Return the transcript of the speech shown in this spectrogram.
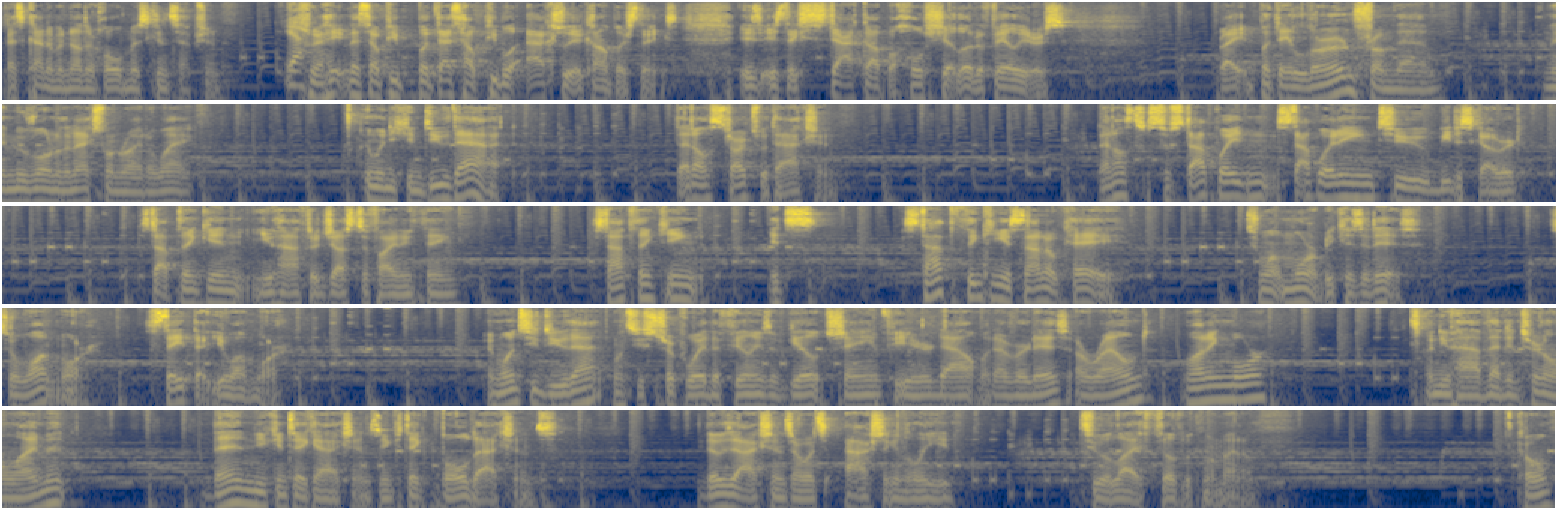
That's kind of another whole misconception. Yeah. Right? That's how people but that's how people actually accomplish things. Is is they stack up a whole shitload of failures. Right? But they learn from them and they move on to the next one right away. And when you can do that, that all starts with action. That all so stop waiting, stop waiting to be discovered. Stop thinking you have to justify anything. Stop thinking it's stop thinking it's not okay to want more because it is. So want more. State that you want more. And once you do that, once you strip away the feelings of guilt, shame, fear, doubt, whatever it is around wanting more, and you have that internal alignment, then you can take actions. You can take bold actions. Those actions are what's actually going to lead to a life filled with momentum. Cool.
